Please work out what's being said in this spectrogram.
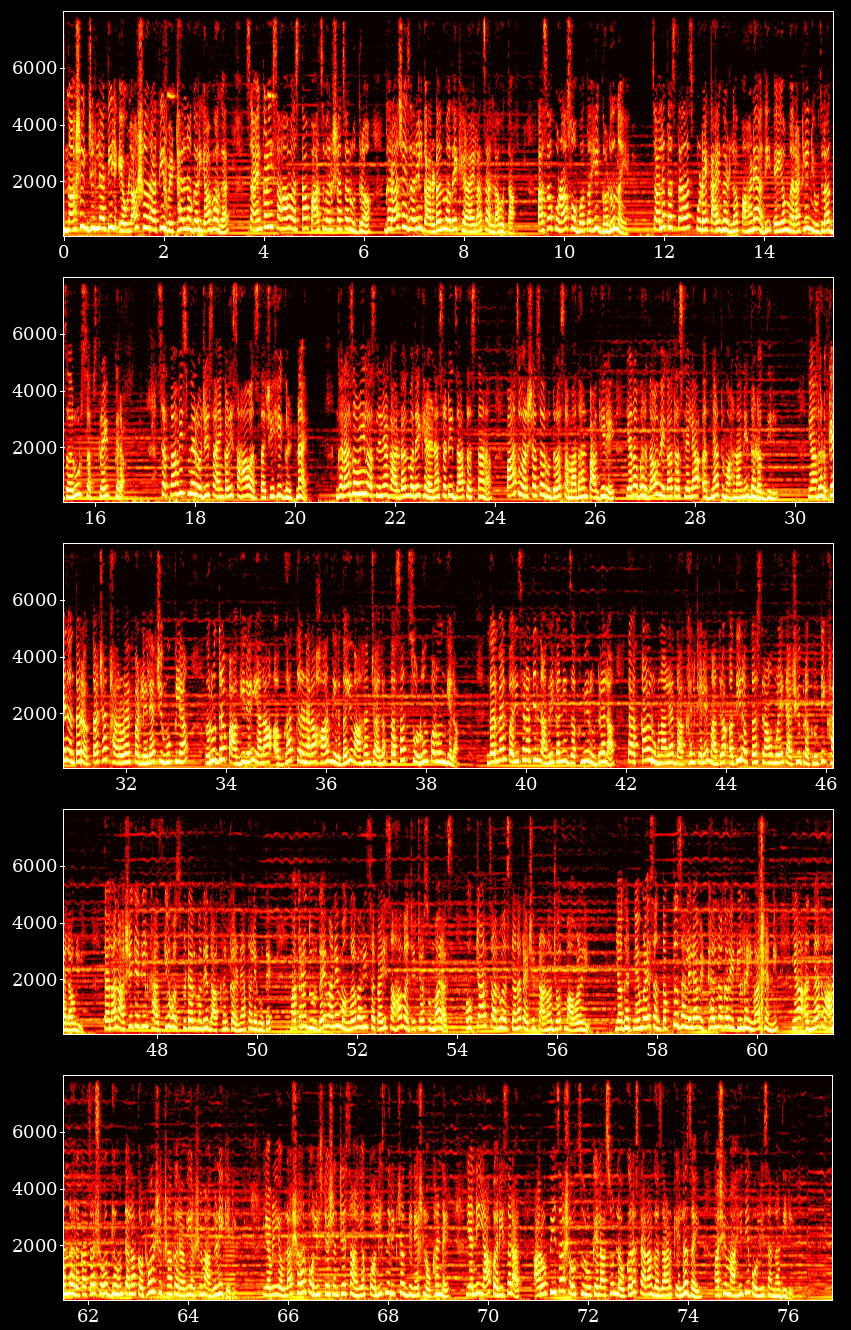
नाशिक जिल्ह्यातील येवला शहरातील विठ्ठलनगर या भागात सायंकाळी सहा वाजता पाच वर्षाचा रुद्र घराशेजारील गार्डनमध्ये खेळायला चालला होता. असं कुणासोबतही घडू नये. चालत असतानाच पुढे काय घडलं पाहण्याआधी एम मराठी न्यूजला जरूर सबस्क्राईब करा. सत्तावीस मे रोजी सायंकाळी सहा वाजताची ही घटना आहे. घराजवळील असलेल्या गार्डनमध्ये खेळण्यासाठी जात असताना पाच वर्षाचा रुद्र समाधान पाघिरे याला भरधाव वेगात असलेल्या अज्ञात वाहनाने धडक दिली. या धडकेनंतर रक्ताच्या थारोळ्यात पडलेल्या चिमुकल्या रुद्र पागिरे याला अपघात करणारा हा निर्दयी वाहन चालक तसाच सोडून पळून गेला. दरम्यान परिसरातील नागरिकांनी जखमी रुद्रला तात्काळ रुग्णालयात दाखल केले मात्र अतिरक्तस्रावमुळे त्याची प्रकृती खालावली. त्याला नाशिक येथील खासगी हॉस्पिटलमध्ये दाखल करण्यात आले होते. मात्र दुर्दैवाने मंगळवारी सकाळी सहा वाजेच्या सुमारास उपचार चालू असताना त्याची प्राणज्योत मावळली. या घटनेमुळे संतप्त झालेल्या विठ्ठलनगर येथील रहिवाशांनी या अज्ञात वाहनधारकाचा शोध घेऊन त्याला कठोर शिक्षा करावी अशी मागणी केली. यावेळी येवला शहर पोलीस स्टेशनचे सहाय्यक पोलीस निरीक्षक दिनेश लोखंडे यांनी या परिसरात आरोपीचा शोध सुरू केला असून लवकरच त्याला गजाड केलं जाईल अशी माहिती पोलिसांना दिली.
